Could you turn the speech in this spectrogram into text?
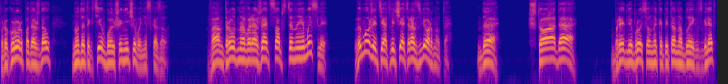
Прокурор подождал, — но детектив больше ничего не сказал. «Вам трудно выражать собственные мысли? Вы можете отвечать развернуто?» «Да». «Что «да»?» Брэдли бросил на капитана Блейк взгляд,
